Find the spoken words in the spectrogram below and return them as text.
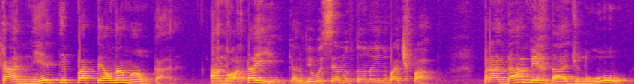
caneta e papel na mão, cara. Anota aí. Quero ver você anotando aí no bate-papo. Para dar verdade no ou,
